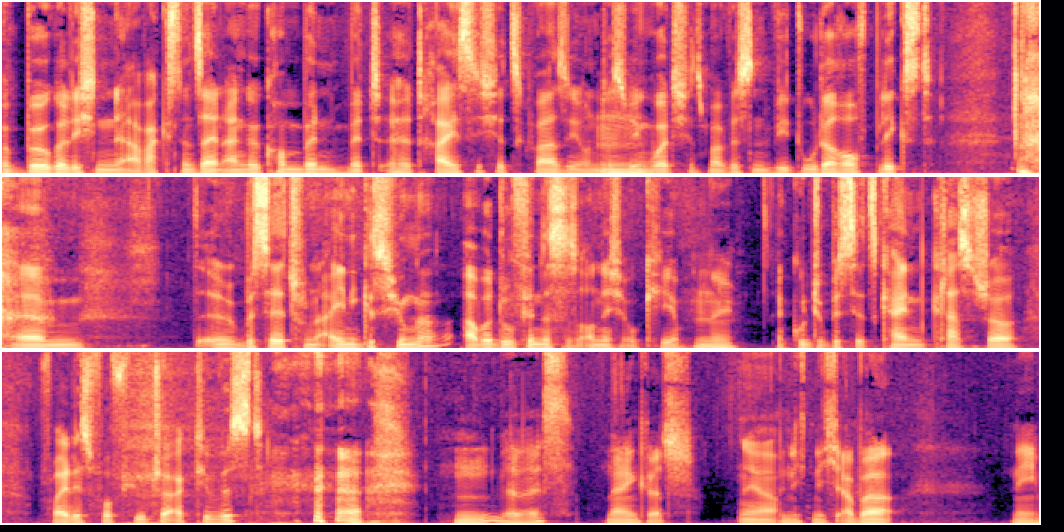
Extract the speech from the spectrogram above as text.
äh, bürgerlichen Erwachsenensein angekommen bin, mit äh, 30 jetzt quasi. Und deswegen Mhm. wollte ich jetzt mal wissen, wie du darauf blickst. ähm, du bist ja jetzt schon einiges jünger, aber du findest es auch nicht okay. Nee. Gut, du bist jetzt kein klassischer Fridays for Future Aktivist. Hm, wer weiß. Nein, Quatsch. Ja. Bin ich nicht. Aber nee.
